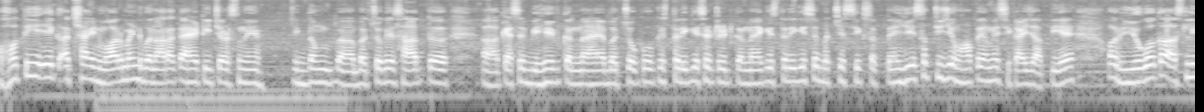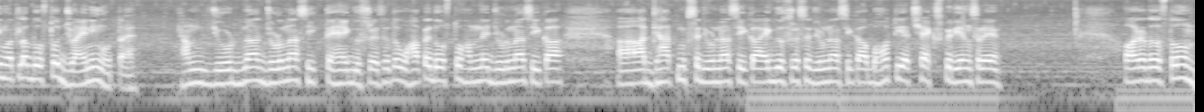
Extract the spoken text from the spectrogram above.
बहुत ही एक अच्छा इन्वायरमेंट बना रखा है टीचर्स ने। एकदम बच्चों के साथ कैसे बिहेव करना है, बच्चों को किस तरीके से ट्रीट करना है, किस तरीके से बच्चे सीख सकते हैं, ये सब चीज़ें वहाँ पे हमें सिखाई जाती है। और योगा का असली मतलब दोस्तों ज्वाइनिंग होता है। हम जुड़ना जुड़ना सीखते हैं एक दूसरे से तो वहाँ पे दोस्तों हमने जुड़ना सीखा आध्यात्मिक से जुड़ना सीखा, एक दूसरे से जुड़ना सीखा, बहुत ही अच्छे एक्सपीरियंस रहे। और दोस्तों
